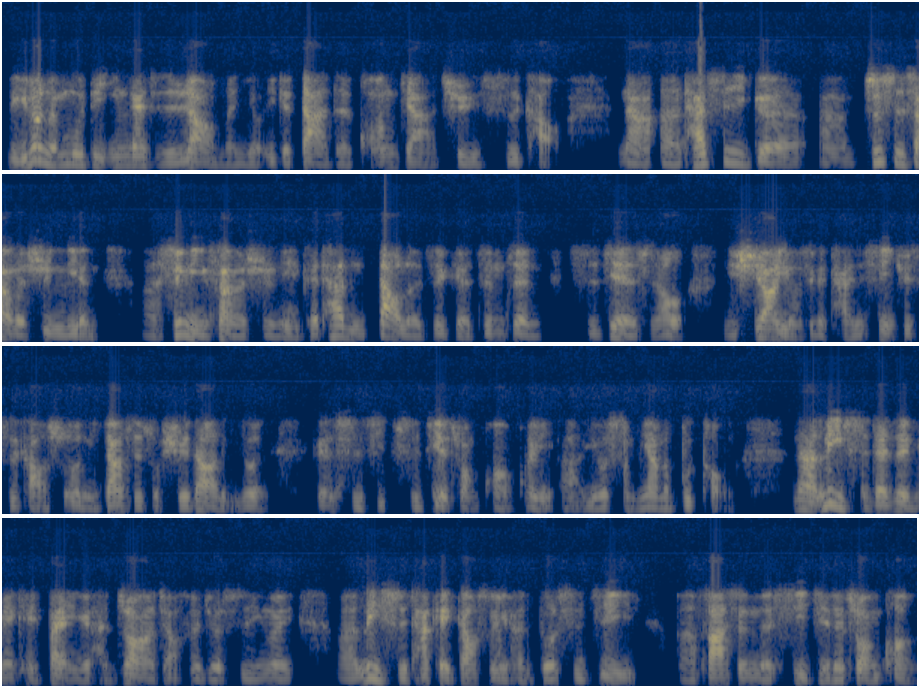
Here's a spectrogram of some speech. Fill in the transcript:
理论的目的应该只是让我们有一个大的框架去思考。那呃，它是一个呃知识上的训练，呃心灵上的训练。可它到了这个真正实践的时候，你需要有这个弹性去思考，说你当时所学到的理论跟实际实际的状况会啊、有什么样的不同。那历史在这里面可以扮演一个很重要的角色，就是因为呃历史它可以告诉你很多实际呃发生的细节的状况。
